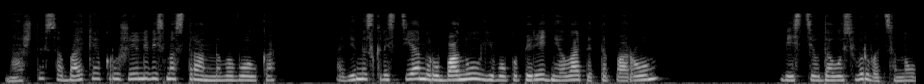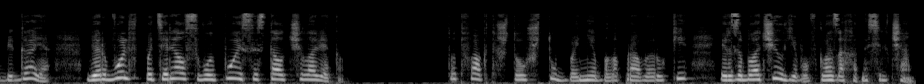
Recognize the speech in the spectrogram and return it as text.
Однажды собаки окружили весьма странного волка. Один из крестьян рубанул его по передней лапе топором. Бестии удалось вырваться, но, убегая, Вервольф потерял свой пояс и стал человеком. Тот факт, что у Штубба не было правой руки, и разоблачил его в глазах односельчан.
